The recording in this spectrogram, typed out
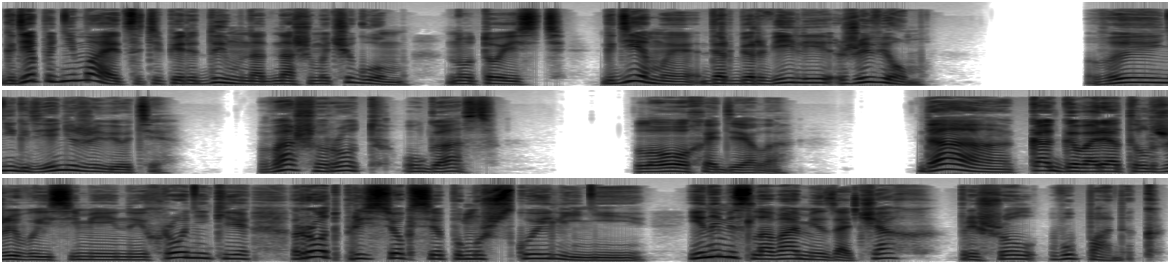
где поднимается теперь дым над нашим очагом? Ну, то есть, где мы, Дербервилли, живем? Вы нигде не живете. Ваш род угас. Плохо дело. Да, как говорят лживые семейные хроники, род пресекся по мужской линии. Иными словами, зачах пришел в упадок.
